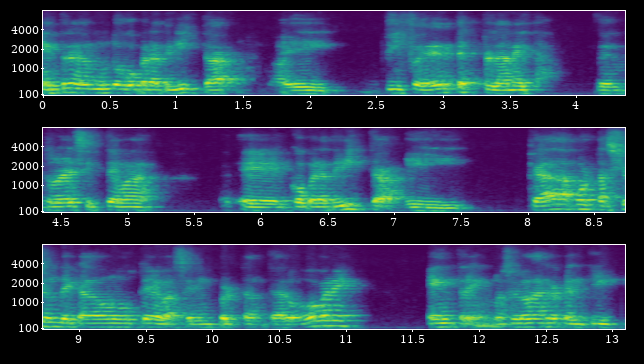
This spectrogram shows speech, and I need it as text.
entra en el mundo cooperativista, hay diferentes planetas dentro del sistema eh, cooperativista y cada aportación de cada uno de ustedes va a ser importante. A los jóvenes, entren, no se van a arrepentir.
